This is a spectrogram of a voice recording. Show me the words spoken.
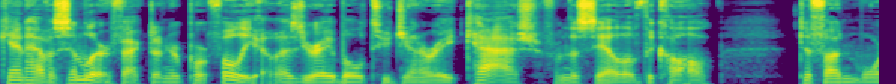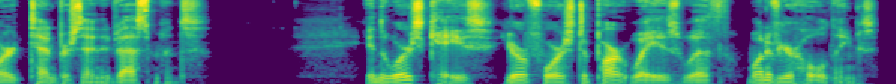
can have a similar effect on your portfolio as you're able to generate cash from the sale of the call to fund more 10% investments. In the worst case, you're forced to part ways with one of your holdings,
